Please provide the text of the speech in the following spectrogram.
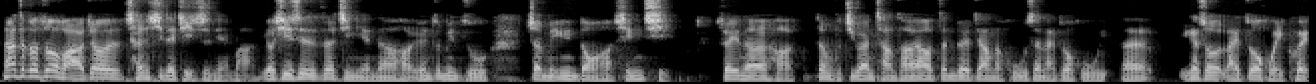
那这个做法就承袭了几十年嘛，尤其是这几年呢哈，原住民族证明运动哈兴起。所以呢，好，政府机关常常要针对这样的呼声来做呼，呃，应该说来做回馈。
